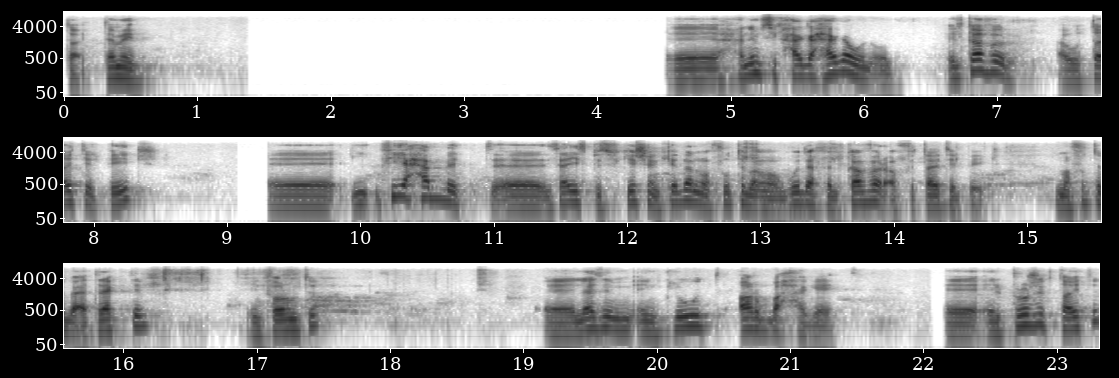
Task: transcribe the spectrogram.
طيب تمام. آه هنمسك حاجة حاجة ونقول. ال cover أو ال title page آه في حبة آه زي specification كده المفروض تبقى موجودة في ال cover أو في ال title page المفروض تبقى attractive informative لازم include أربع حاجات. ال project title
